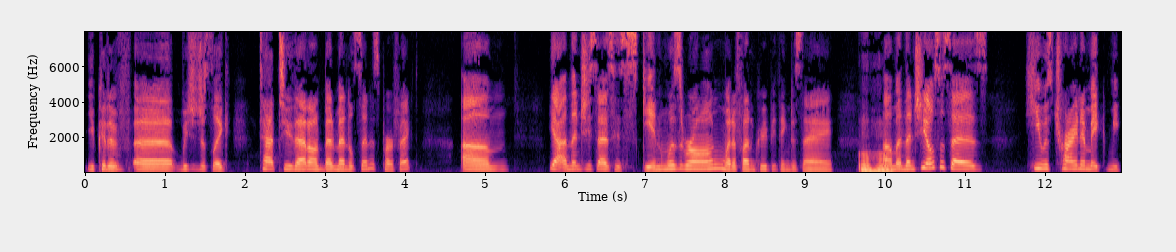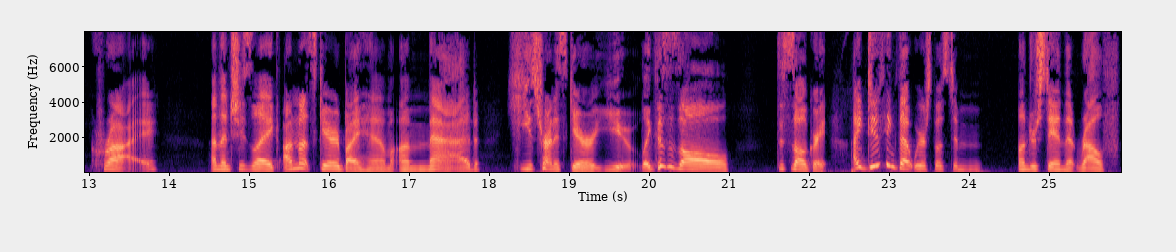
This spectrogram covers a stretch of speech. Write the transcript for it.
you could have, uh, we should just like tattoo that on Ben Mendelsohn. It's perfect. Um, yeah. And then she says his skin was wrong. What a fun, creepy thing to say. Mhm. Um, and then she also says he was trying to make me cry. And then she's like, I'm not scared by him. I'm mad. He's trying to scare you. Like this is all, this is all great. I do think that we're supposed to m- understand that Ralph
